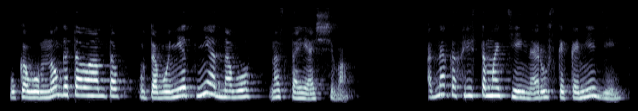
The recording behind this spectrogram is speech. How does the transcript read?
у кого много талантов, у того нет ни одного настоящего». Однако хрестоматийной русской комедии,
